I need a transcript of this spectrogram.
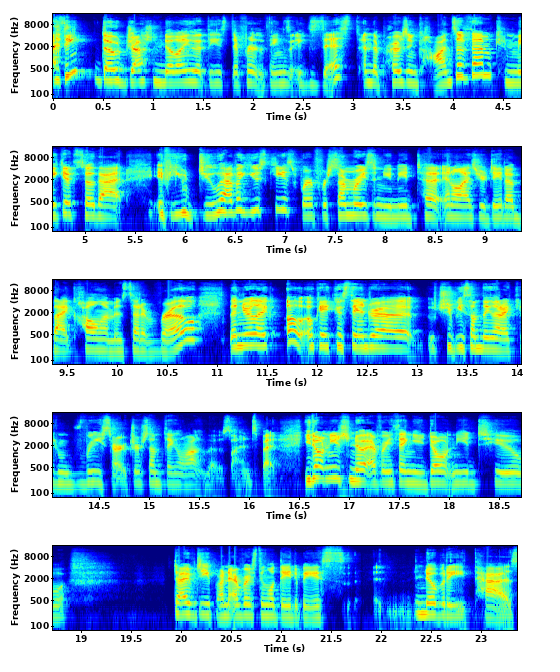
I think though just knowing that these different things exist and the pros and cons of them can make it so that if you do have a use case where for some reason you need to analyze your data by column instead of row, then you're like, oh, okay, Cassandra should be something that I can research or something along those lines. But you don't need to know everything. You don't need to dive deep on every single database. Nobody has.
